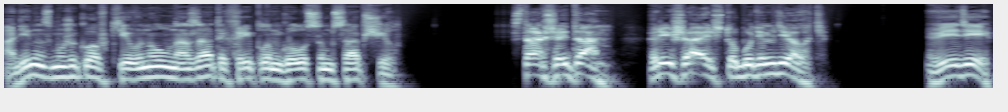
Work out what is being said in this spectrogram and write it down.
Один из мужиков кивнул назад и хриплым голосом сообщил. «Старший там. Решает, что будем делать». «Веди»,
